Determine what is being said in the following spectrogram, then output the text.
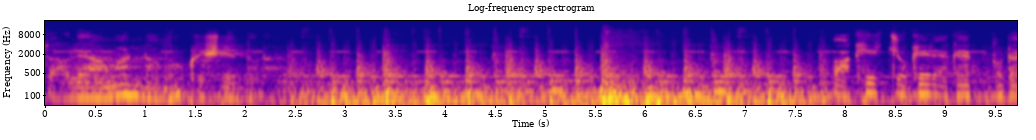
তাহলে আমার নামও কৃষ্ণেন্দু না পাখির চোখের এক এক ফোঁটা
